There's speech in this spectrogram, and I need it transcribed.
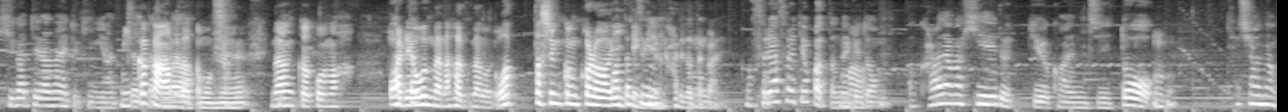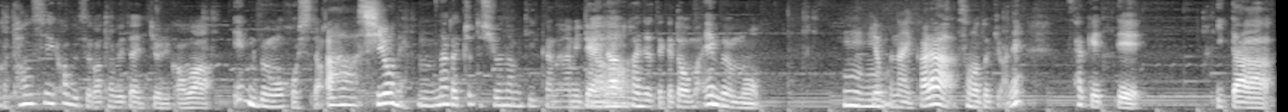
日が照らない時にやっちゃ3日間雨だったもんね。なんかこの晴れ女のはずなのに終わった瞬間からいい天気また次の日晴れだったからね、まあ、それはそれでよかったんだけど、体が冷えるっていう感じと、うん。私はなんか炭水化物が食べたいっていうよりかは塩分を欲した、ああ塩ね。うん、なんかちょっと塩舐めていいかなみたいな感じだったけど、まあ、塩分もうん。良くないから、その時はね避けていた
